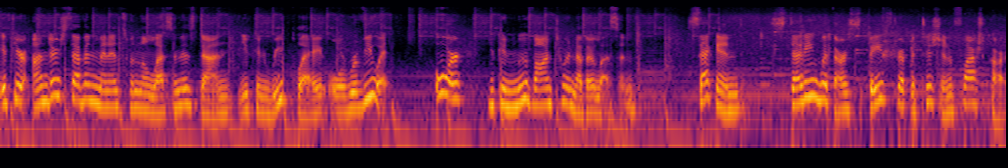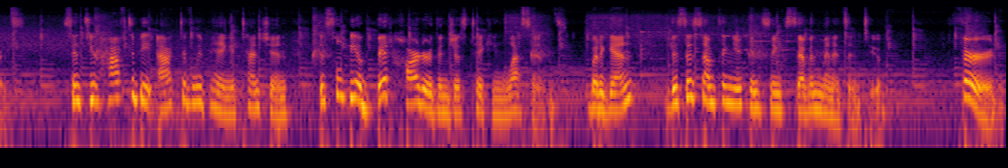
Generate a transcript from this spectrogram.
If you're under 7 minutes when the lesson is done, you can replay or review it. Or you can move on to another lesson. Second, Study with our spaced repetition flashcards. Since you have to be actively paying attention, this will be a bit harder than just taking lessons. But again, this is something you can sink 7 minutes into. Third,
